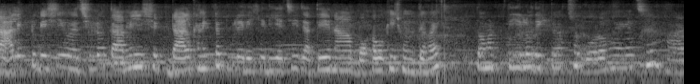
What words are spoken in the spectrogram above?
ডাল একটু বেশি হয়েছিল। তা আমি ডাল খানিকটা তুলে রেখে দিয়েছি যাতে না বকাবকি শুনতে হয়। তো আমার তেলও দেখতে পাচ্ছ গরম হয়ে গেছে। আর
